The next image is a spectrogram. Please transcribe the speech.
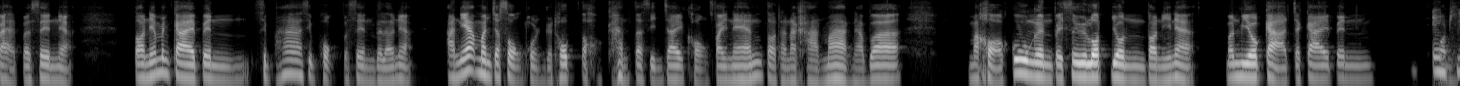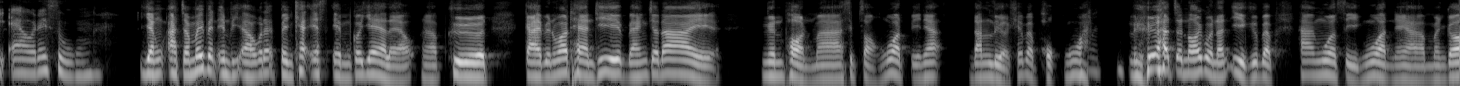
8%เนี่ย ตอนนี้มันกลายเป็น15-16%ไปแล้วเนี่ย อันเนี้ยมันจะส่งผลกระทบต่อการตัดสินใจของไฟแนนซ์ต่อธนาคารมากนะครับว่า มาขอกู้เงินไปซื้อรถยนต์ตอนนี้เนี่ย มันมีโอกาสจะกลายเป็นผ่อน NPL ได้สูง ยังอาจจะไม่เป็น NPL ก็ได้เป็นแค่ SM ก็แย่แล้วนะครับ คือกลายเป็นว่าแทนที่แบงก์จะได้เงินผ่อนมา 12 งวดปีเนี้ยดันเหลือแค่แบบ 6 งวด หรืออาจจะน้อยกว่านั้นอีกคือแบบ 5 งวด 4 งวดเนี่ยครับมันก็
